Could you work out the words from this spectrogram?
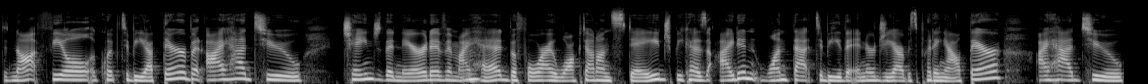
did not feel equipped to be up there, but I had to change the narrative in my mm-hmm. head before I walked out on stage because I didn't want that to be the energy I was putting out there. I had to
